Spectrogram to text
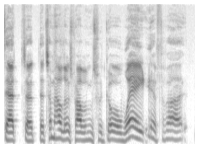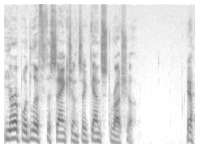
That, uh, that somehow those problems would go away if uh, Europe would lift the sanctions against Russia. Yeah.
